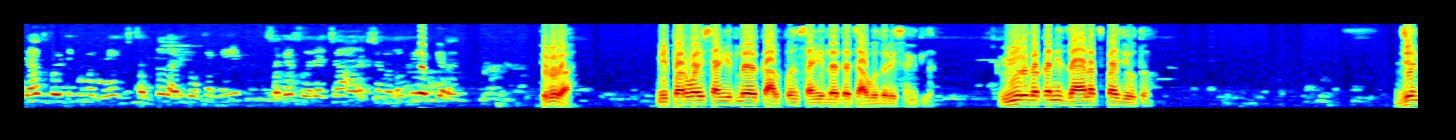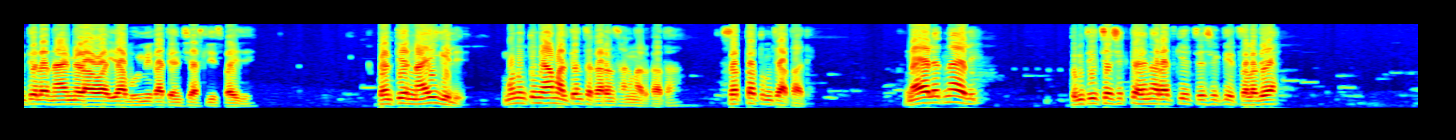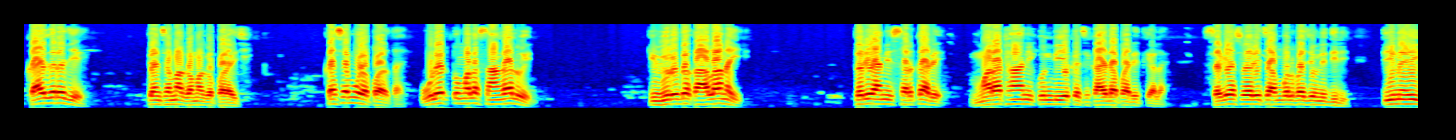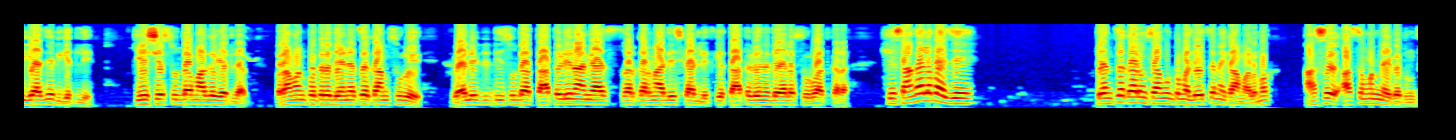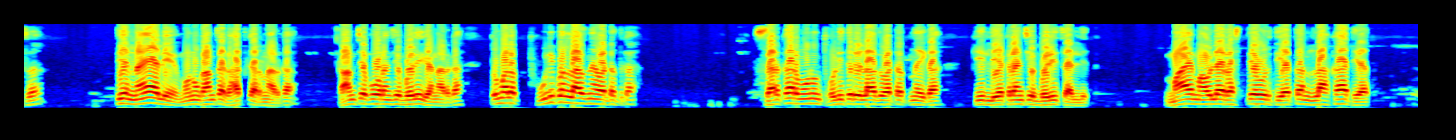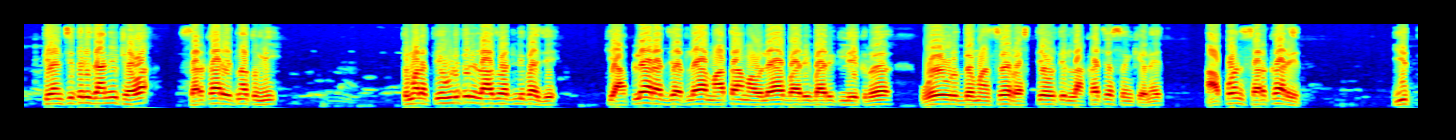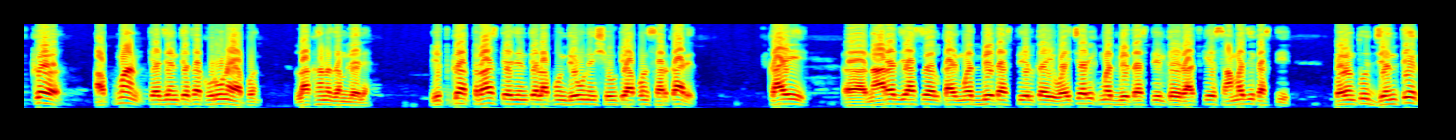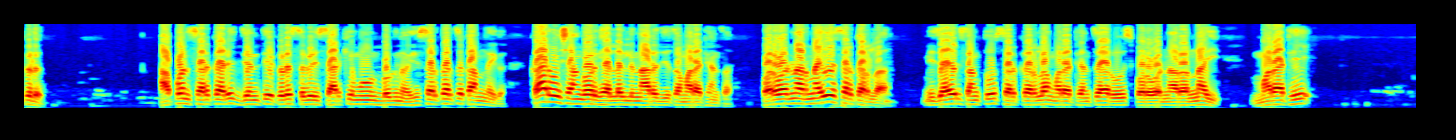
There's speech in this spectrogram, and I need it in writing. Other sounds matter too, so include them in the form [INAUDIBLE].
त्याच बैठकीमध्ये सत्ताधारी लोकांनी सगळ्या सोयऱ्याच्या आरक्षणाला विरोध केला. हे बघा मी परवाही सांगितलं काल पण सांगितलं त्याच्या अगोदरही सांगितलं. विरोधकांनी जायलाच पाहिजे होतं. जनतेला न्याय मिळावा या भूमिका त्यांची असलीच पाहिजे. पण ते नाही गेले म्हणून तुम्ही आम्हाला त्यांचं कारण सांगणार का आता? सत्ता तुमच्या हातात नाही आलेत नाही आले. तुमची इच्छाशक्ती आहे ना राजकीय इच्छाशक्ती चला द्या. काय गरज आहे? त्यांच्या मागं मागं पळायची. कशामुळे पळताय? उलट तुम्हाला सांगायला होईल की विरोधक आला नाही तरी आम्ही सरकारे मराठा आणि कुणबी एकच कायदा पारित केलाय. सगळ्या स्वैरीची अंमलबजावणी दिली. तीनही गॅजेट घेतले. केसेस सुद्धा मागे घेतल्यात. प्रमाणपत्र देण्याचं काम सुरू आहे. व्हॅलिडिटी सुद्धा तातडीनं आम्ही आज सरकारनं आदेश काढलेत की तातडीनं द्यायला सुरुवात करा. हे सांगायला पाहिजे. त्यांचं कारण सांगून तुम्हाला द्यायचं नाही कामाला मग? असं असं म्हणणं आहे का तुमचं? ते नाही आले म्हणून आमचा घात करणार का? आमच्या पोरांचे बळी घेणार का? तुम्हाला थोडी पण लाज नाही वाटत का? सरकार म्हणून थोडी तरी लाज वाटत नाही का? की लेकरांचे बळी चाललेत. माय मावल्या रस्त्यावरती येतात लाखात यात त्यांची तरी जाणीव ठेवा. सरकार येत ना तुम्ही. तुम्हाला तेवढी तरी लाज वाटली पाहिजे की आपल्या राज्यातल्या माता मावल्या बारीक बारीक लेकरं वयोवृद्ध माणसं रस्त्यावरती लाखाच्या संख्येने आहेत. आपण सरकार आहेत. इतकं अपमान त्या जनतेचा करू नये आपण. लाखानं जमलेल्या. इतका त्रास त्या जनतेला आपण देऊ नये. शेवटी आपण सरकार आहेत. काही नाराजी असेल काही मतभेद असतील काही वैचारिक मतभेद असतील काही राजकीय सामाजिक असतील. परंतु जनतेकडं आपण सरकार आहेत जनतेकडे सगळे सारखे म्हणून बघणं हे सरकारचं काम नाही का? का रोष अंगावर घ्यायला लागले नाराजीचा मराठ्यांचा? परवडणार नाहीये सरकारला. मी जाहीर सांगतो सरकारला मराठ्यांचा रोष परवडणारा नाही. मराठे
